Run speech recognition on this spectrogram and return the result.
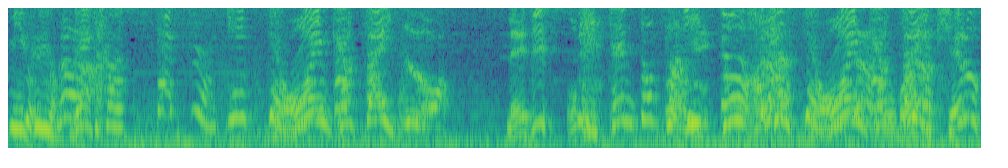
ミクリオスできたか？タツは結上構演喝采レジス一点突破一等波乱上演喝采。消えろ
